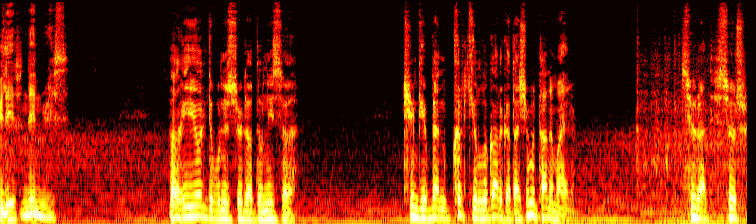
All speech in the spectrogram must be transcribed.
Biliyorsun değil mi reis? Bak iyi oldu bunu söylediğin İsa. Çünkü ben 40 yıllık arkadaşımı tanımıyorum. Sür hadi, sür.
